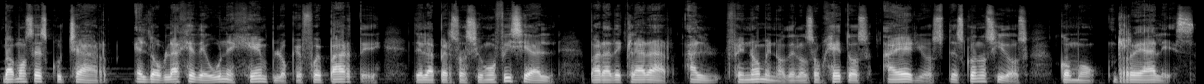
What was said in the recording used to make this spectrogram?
Vamos a escuchar el doblaje de un ejemplo que fue parte de la persuasión oficial para declarar al fenómeno de los objetos aéreos desconocidos como reales.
